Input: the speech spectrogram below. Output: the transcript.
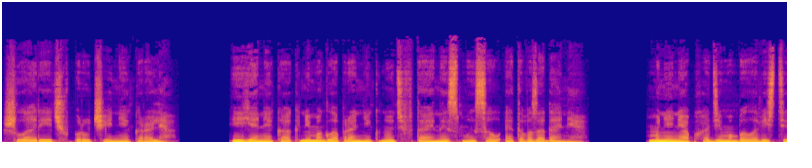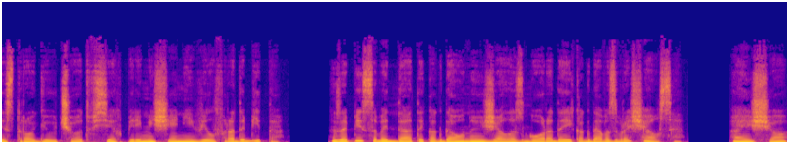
шла речь в поручении короля и я никак не могла проникнуть в тайный смысл этого задания. Мне необходимо было вести строгий учет всех перемещений Вилфреда Бита, записывать даты, когда он уезжал из города и когда возвращался, а еще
